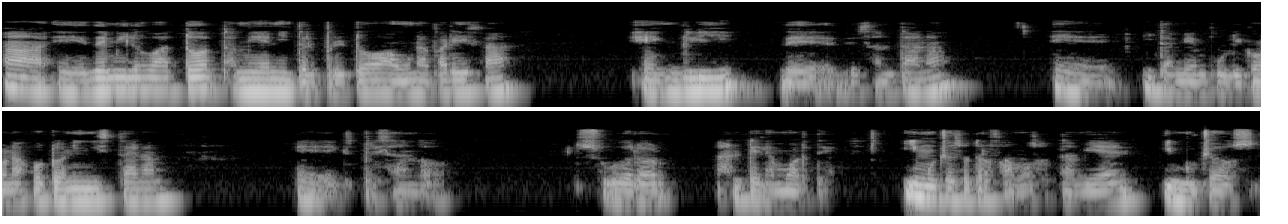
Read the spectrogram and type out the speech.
Ah, eh, Demi Lovato también interpretó a una pareja en Glee de, Santana. Eh, y también publicó una foto en Instagram expresando su dolor ante la muerte. Y muchos otros famosos también. Y muchos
